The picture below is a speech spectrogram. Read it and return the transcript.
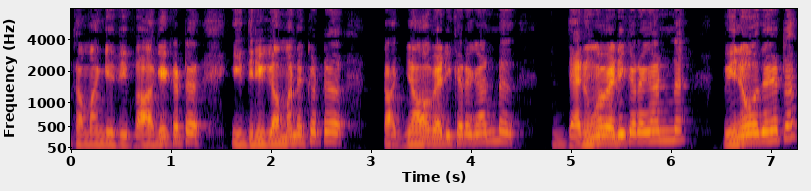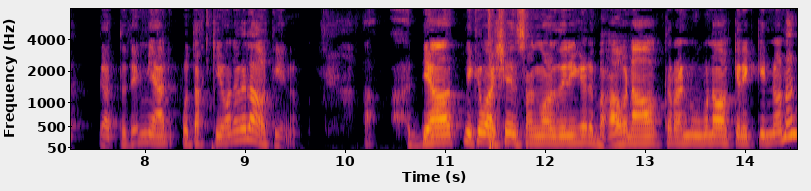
තමන්ගේ විභාගයකට ඉදිරි ගමනකට ප්‍රඥාව වැඩි කරගන්න දැනුම වැඩි කරගන්න විනෝදයට ගත්තොත් මෙයාට පොතක් කියවන වෙලාව තියෙනවා. අධ්‍යාත්මික වශයෙන් සංවර්ධනයකට භාවනාවක් කරන්න උවමනාවක් කෙනෙක් ඉන්නවනම්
